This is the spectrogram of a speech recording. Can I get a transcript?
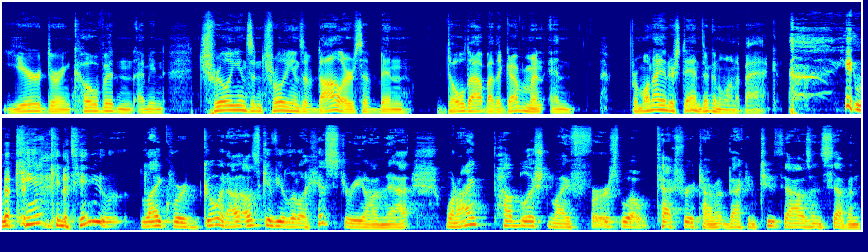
year during COVID. And I mean, trillions and trillions of dollars have been doled out by the government. And from what I understand, they're going to want it back. we can't continue like we're going. I'll, I'll, just give you a little history on that. When I published my first, well, tax free retirement back in 2007,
